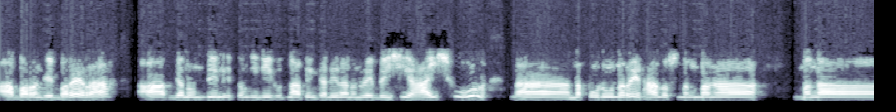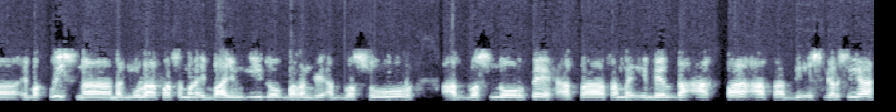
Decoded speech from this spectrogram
ah, Barangay Barrera. At ganun din itong inikot natin kanina ng Nueva Ecija High School na napuno na rin halos ng mga mga evacuees na nagmula pa sa mga ibayong ilog, Barangay Adwas Sur, Adwas Norte, at ah, sa may Imelda Akpa at ah, DS Garcia,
